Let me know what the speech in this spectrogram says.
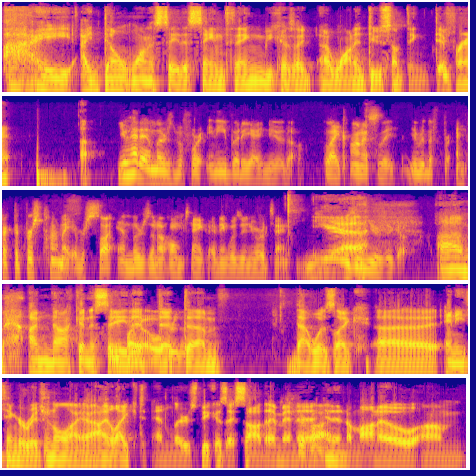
I I don't want to say the same thing because I I want to do something different. You had Endlers before anybody I knew, though. Like honestly, you were the in fact the first time I ever saw Endlers in a home tank, I think was in your tank years yeah. and years ago. Um, I'm not going to say that that um, that was like uh, anything original. I, I liked Endlers because I saw them in, a, in an Amano um,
